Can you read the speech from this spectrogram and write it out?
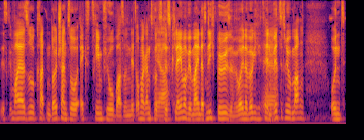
es war ja so gerade in Deutschland so extrem viel Hochwasser. Und jetzt auch mal ganz kurz Ja. Disclaimer, wir meinen das nicht böse. Wir wollen da wirklich keine Ja. Witze drüber machen. Und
